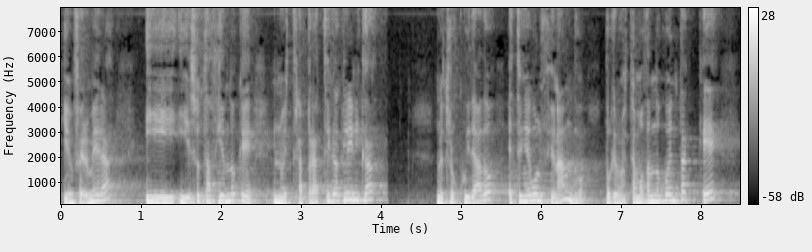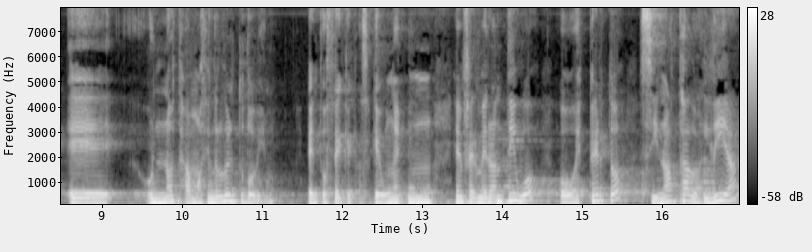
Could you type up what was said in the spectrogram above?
y enfermeras, y, eso está haciendo que nuestra práctica clínica, nuestros cuidados estén evolucionando, porque nos estamos dando cuenta que eh, no estábamos haciéndolo del todo bien. Entonces, ¿qué pasa? Que un, enfermero antiguo o experto, si no ha estado al día,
